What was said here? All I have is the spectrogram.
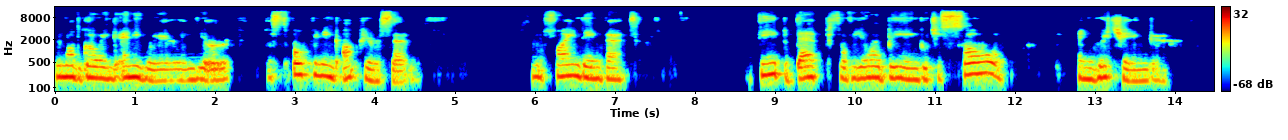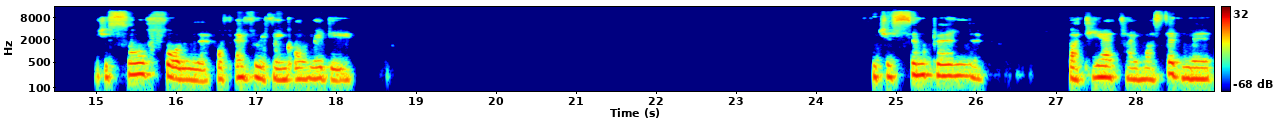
You're not going anywhere and you're just opening up yourself and finding that deep depth of your being, which is so enriching, which is so full of everything already. Which is simple, but yet I must admit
